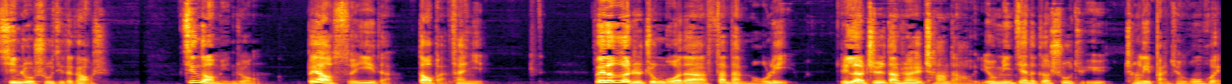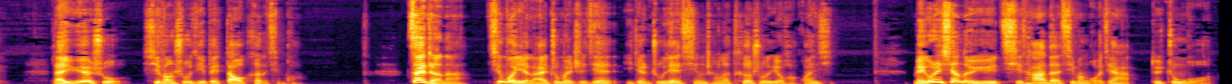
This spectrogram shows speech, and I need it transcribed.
新著书籍的告示。警告民众不要随意的盗版翻译。为了遏制中国的翻版牟利，林乐知当时还倡导由民间的各书局成立版权工会，来约束西方书籍被盗刻的情况。再者呢，清末以来，中美之间已经逐渐形成了特殊的友好关系。美国人相对于其他的西方国家对中国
